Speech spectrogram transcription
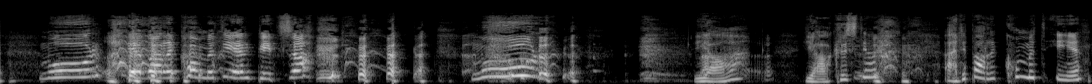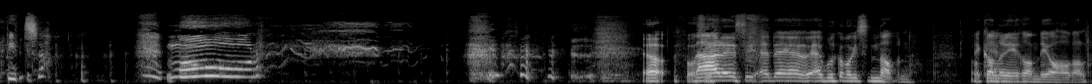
Mor! Det er bare kommet i en pizza! Mor! Ja? Ja, Christian? Er det bare kommet én pizza? Mor! Ja, Nei, det, er- det, er- jeg bruker faktisk navn. Jeg okay. kaller de Randi og Harald.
